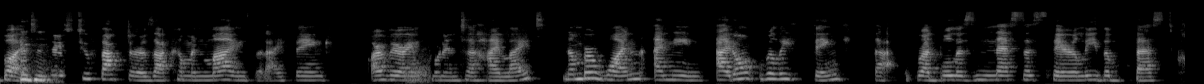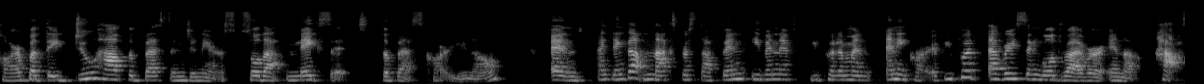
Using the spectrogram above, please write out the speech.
But mm-hmm. there's two factors that come in mind that I think are very important to highlight. Number one, I mean, I don't really think that Red Bull is necessarily the best car, but they do have the best engineers. So that makes it the best car, you know? And I think that Max Verstappen, even if you put him in any car, if you put every single driver in a Haas,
